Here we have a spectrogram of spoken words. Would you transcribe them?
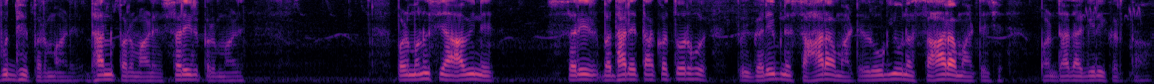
બુદ્ધિ પ્રમાણે, ધન પ્રમાણે, શરીર પ્રમાણે. પણ મનુષ્ય આવીને શરીર વધારે તાકતવર હોય, તો એ ગરીબને સહારા માટે, રોગીઓના સહારા માટે છે. પણ દાદાગીરી કરતા હોય.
